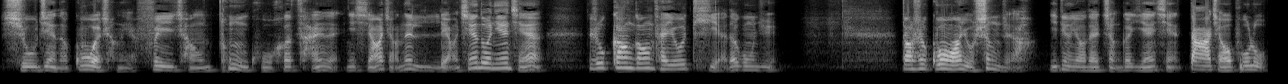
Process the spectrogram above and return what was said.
修建的过程也非常痛苦和残忍。你想想，那两千多年前，那时候刚刚才有铁的工具。当时国王有圣旨啊，一定要在整个沿线搭桥铺路，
